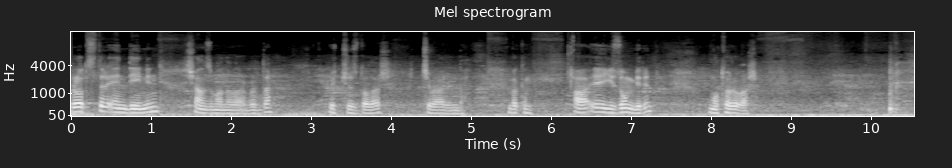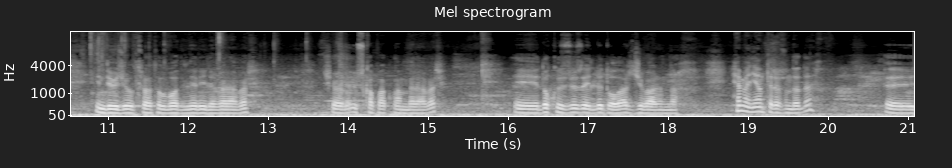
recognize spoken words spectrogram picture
Roadster ND'nin şanzımanı var burada. 300 dolar civarında. Bakın AE 111'in motoru var. Individual throttle body'leriyle beraber şöyle üst kapakla beraber 950 dolar civarında. Hemen yan tarafında da e,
